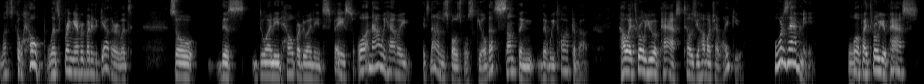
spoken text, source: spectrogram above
let's go help. Let's bring everybody together. Let's, so this, do I need help or do I need space? Well, now we have a, it's not a disposable skill. That's something that we talk about. How I throw you a pass tells you how much I like you. Well, what does that mean? Well, if I throw you a pass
